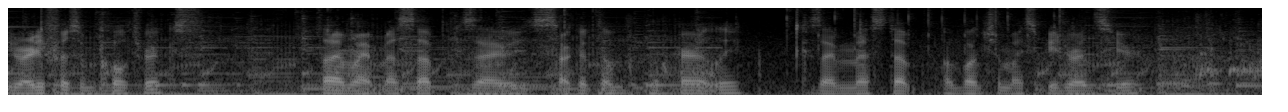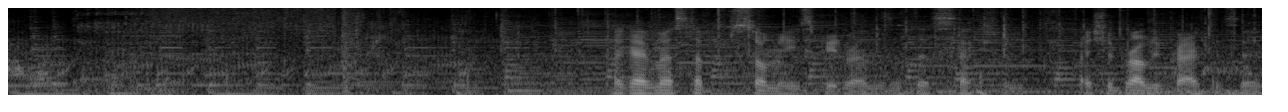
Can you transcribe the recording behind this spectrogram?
You ready for some cool tricks? That I might mess up because I suck at them, apparently. Because I messed up a bunch of my speedruns here. Like, I've messed up so many speedruns at this section. I should probably practice it.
